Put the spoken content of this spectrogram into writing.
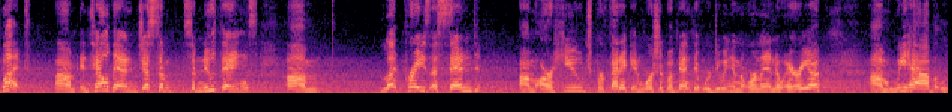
But um, until then, just some some new things. Um, Let Praise Ascend, um, our huge prophetic and worship event that we're doing in the Orlando area. Um, we have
